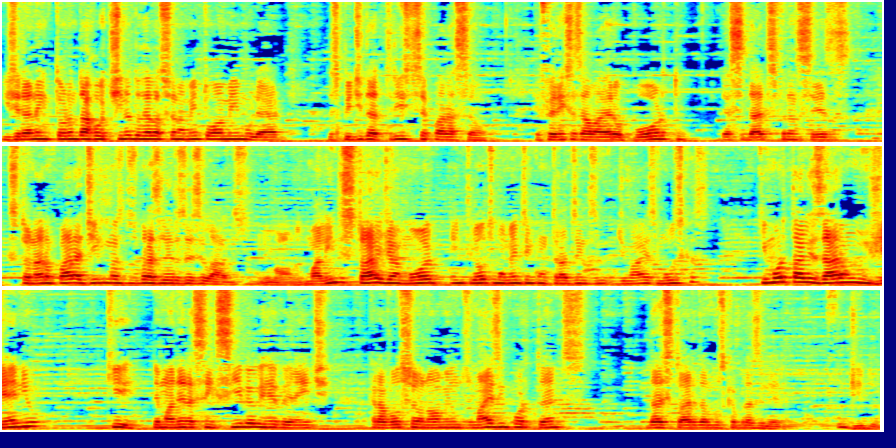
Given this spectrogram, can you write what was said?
e girando em torno da rotina do relacionamento homem e mulher, despedida triste e separação, referências ao aeroporto e às cidades francesas, que se tornaram paradigmas dos brasileiros exilados. Animal, né? Uma linda história de amor, entre outros momentos encontrados em demais músicas, que imortalizaram um gênio que, de maneira sensível e reverente, cravou seu nome em um dos mais importantes da história da música brasileira. Fudido.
